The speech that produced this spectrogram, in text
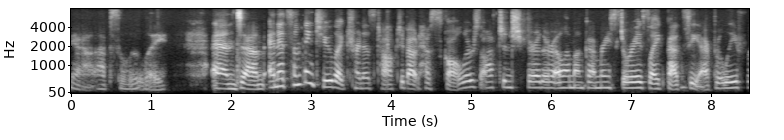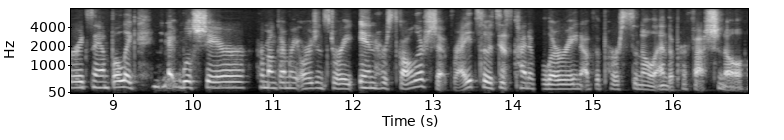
Yeah, absolutely. And um, and it's something too, like Trinna's talked about how scholars often share their L.M. Montgomery stories, like Betsy mm-hmm. Epperly, for example, like mm-hmm. will share her Montgomery origin story in her scholarship, right? So it's yeah. this kind of blurring of the personal and the professional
